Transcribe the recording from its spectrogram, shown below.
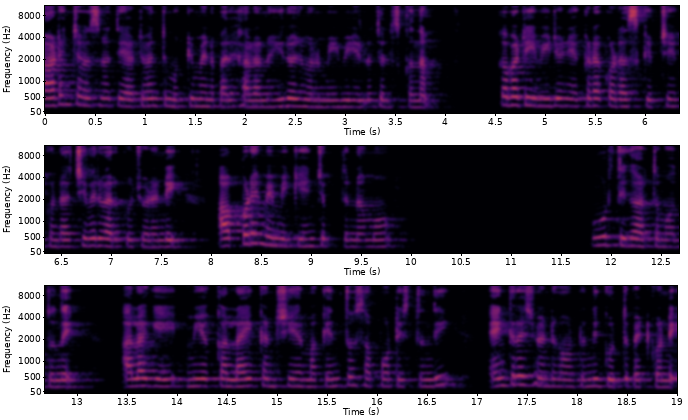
పాటించవలసిన అటువంటి ముఖ్యమైన పరిహారాలను ఈరోజు మనం ఈ వీడియోలో తెలుసుకుందాం. కాబట్టి ఈ వీడియోని ఎక్కడ కూడా స్కిప్ చేయకుండా చివరి వరకు చూడండి. అప్పుడే మేము మీకు ఏం చెప్తున్నామో పూర్తిగా అర్థమవుతుంది. అలాగే మీ యొక్క లైక్ అండ్ షేర్ మాకు ఎంతో సపోర్ట్ ఇస్తుంది. ఎంకరేజ్మెంట్గా ఉంటుంది. గుర్తుపెట్టుకోండి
